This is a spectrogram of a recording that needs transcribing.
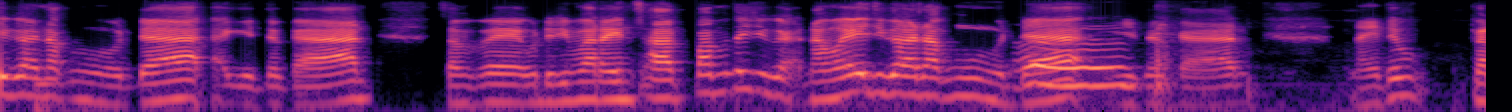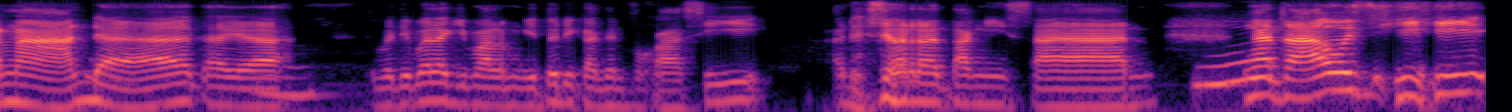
juga anak muda gitu kan sampai udah dimarahin satpam itu juga namanya juga anak muda Oh. gitu kan nah itu pernah ada kayak Hmm. tiba-tiba lagi malam gitu di kantin vokasi ada suara tangisan nggak tahu sih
